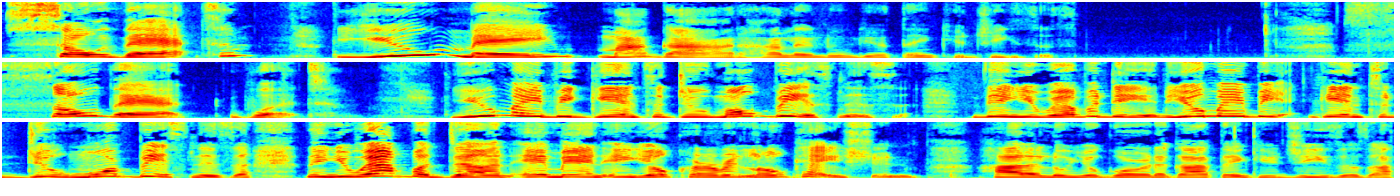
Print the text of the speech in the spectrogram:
so that you may, my God, hallelujah, thank you, Jesus. So that what? You may begin to do more business than you ever did. You may begin to do more business than you ever done. Amen. In your current location. Hallelujah. Glory to God. Thank you, Jesus. Uh,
